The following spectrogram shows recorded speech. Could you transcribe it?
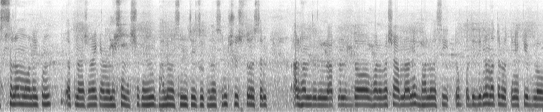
আসসালামু আলাইকুম। আপনারা সবাই কেমন আছেন? আশা করি ভালো আছেন, যে যেখানে আছেন সুস্থ আছেন। আলহামদুলিল্লাহ, আপনাদের দোয়া ভালোবাসা, আমরা অনেক ভালো আছি। তো প্রতিদিনের মতো নতুন একটি ব্লগ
